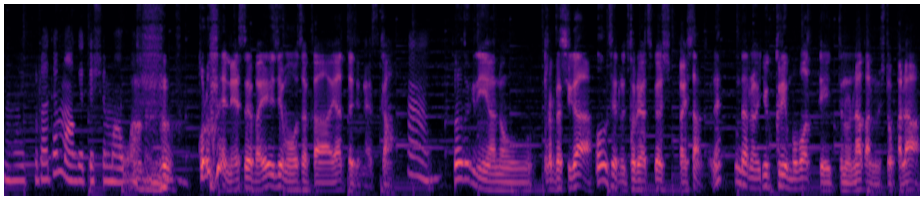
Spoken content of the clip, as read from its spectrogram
もういくらでもあげてしまうわ。この前ね、そういえば AJ も大阪やったじゃないですか。うん。その時に、あの、私が音声の取り扱いを失敗したんですよね。ほんであの、ゆっくり戻っていっての中の人から、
